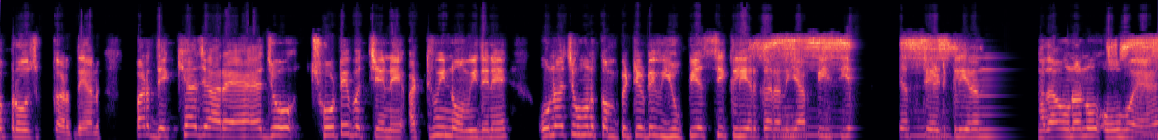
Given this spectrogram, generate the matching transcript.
ਅਪਰੋਚ ਕਰਦੇ ਹਨ। ਪਰ ਦੇਖਿਆ ਜਾ ਰਿਹਾ ਹੈ ਜੋ ਛੋਟੇ ਬੱਚੇ ਨੇ 8ਵੀਂ 9ਵੀਂ ਦੇ ਨੇ ਉਹਨਾਂ 'ਚ ਹੁਣ ਕੰਪੀਟੀਟਿਵ ਯੂਪੀਐਸਸੀ ਕਲੀਅਰ ਕਰਨ ਜਾਂ ਪੀਸੀਐਸ ਜਾਂ ਸਟੇਟ ਕਲੀਅਰ ਦਾ ਉਹਨਾਂ ਨੂੰ ਉਹ ਹੋਇਆ ਹੈ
